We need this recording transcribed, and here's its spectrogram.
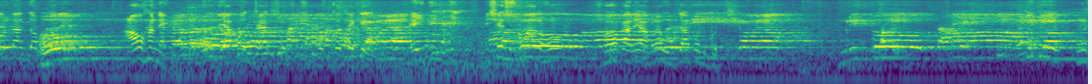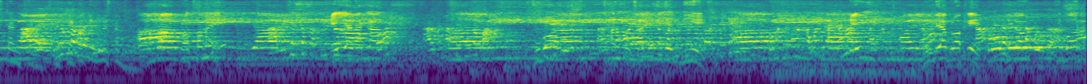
কল্যাণ দপ্তরের আহ্বানে হলদিয়া পঞ্চায়েত সমিতির পক্ষ থেকে এই দিনটি বিশেষ সমারোহ সহকারে আমরা উদযাপন করছি। আমরা প্রথমে এই এলাকার যুব ছাত্রছাত্রীদের নিয়ে এই হলদিয়া ব্লকে ত্রিবর্ণ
